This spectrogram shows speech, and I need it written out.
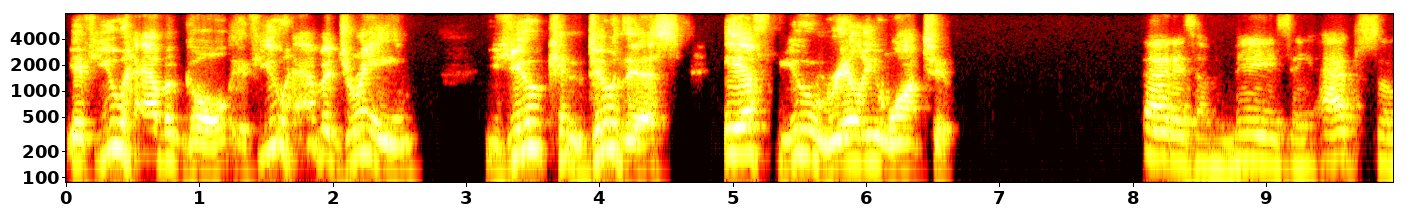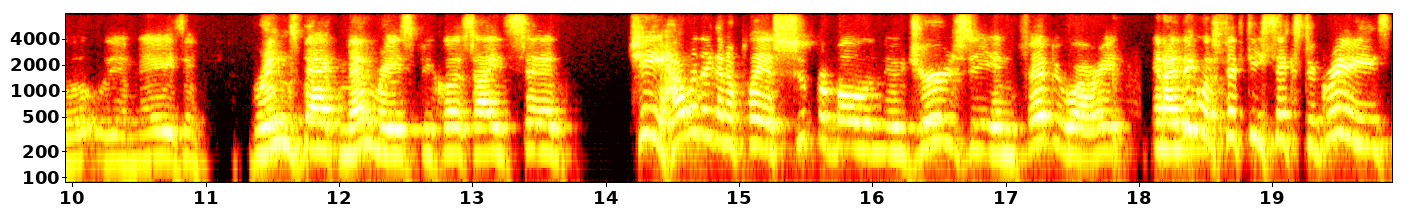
if you have a goal, if you have a dream, you can do this if you really want to. That is amazing. Absolutely amazing. Brings back memories because I said, gee, how are they going to play a Super Bowl in New Jersey in February? And I think it was 56 degrees.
